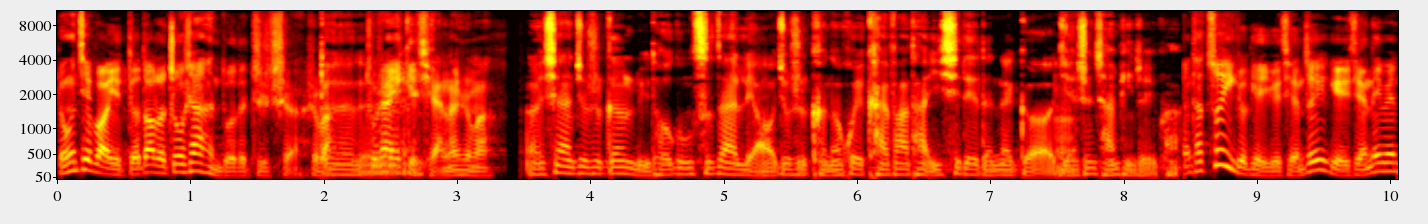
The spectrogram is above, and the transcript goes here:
龙宫借宝也得到了舟山很多的支持是吧？对对对。舟山也给钱了是吗？呃，现在就是跟旅投公司在聊，就是可能会开发他一系列的那个衍生产品这一块。他做一个给一个钱，做一个给钱。那边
